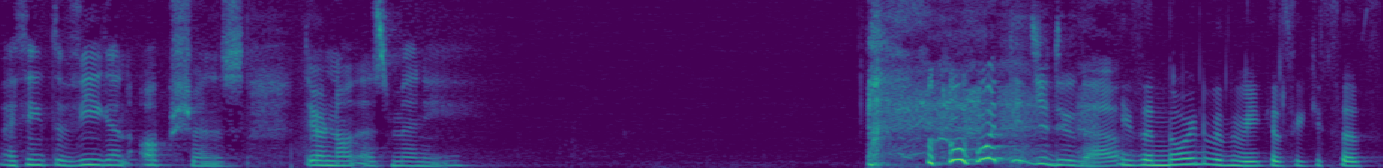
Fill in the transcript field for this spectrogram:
I think the vegan options there are not as many. Did you do now? He's annoyed with me because he says,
